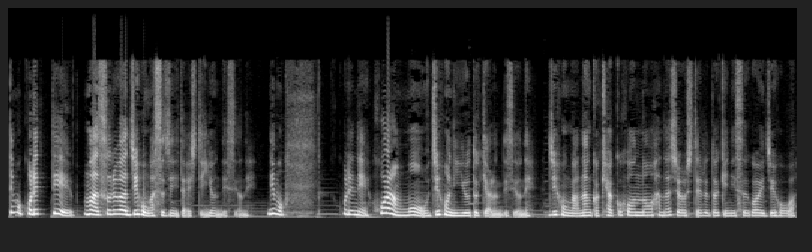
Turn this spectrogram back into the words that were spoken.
でもこれって、まあそれはジホが筋に対して言うんですよね。でも、これね、ホランもジホに言う時あるんですよね。ジホがなんか脚本の話をしてる時にすごいジホは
